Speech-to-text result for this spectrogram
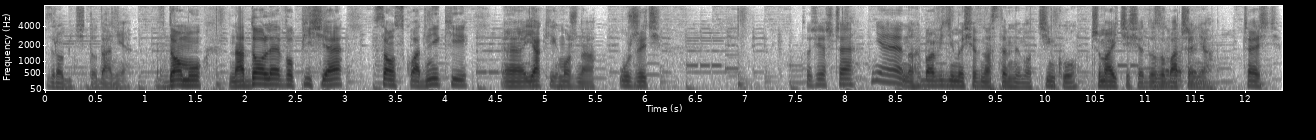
zrobić to danie w domu. Na dole w opisie są składniki, e, jakich można użyć. Coś jeszcze? Nie, no chyba widzimy się w następnym odcinku. Trzymajcie się, do zobaczenia. zobaczenia. Cześć.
